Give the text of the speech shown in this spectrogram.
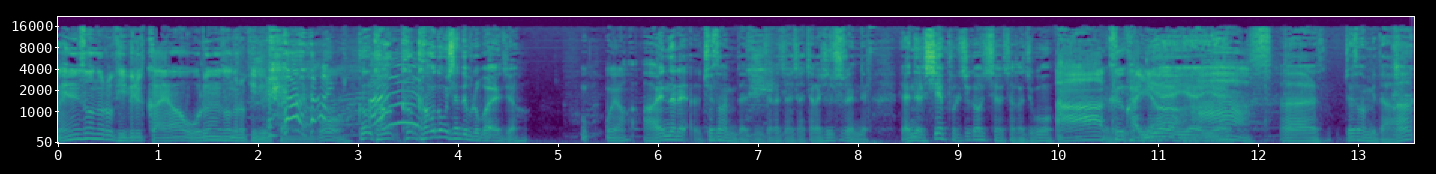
왼손으로 비빌까요? 오른손으로 비빌까요? 그건, 강, 그건 강호동 씨한테 물어봐야죠. 왜요? 아, 옛날에, 죄송합니다. 지금 제가, 제가, 제가 실수를 했네. 옛날에 CF를 찍어주셔가지고. 아, 그 관련? 예, 예, 예. 아. 아, 죄송합니다.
